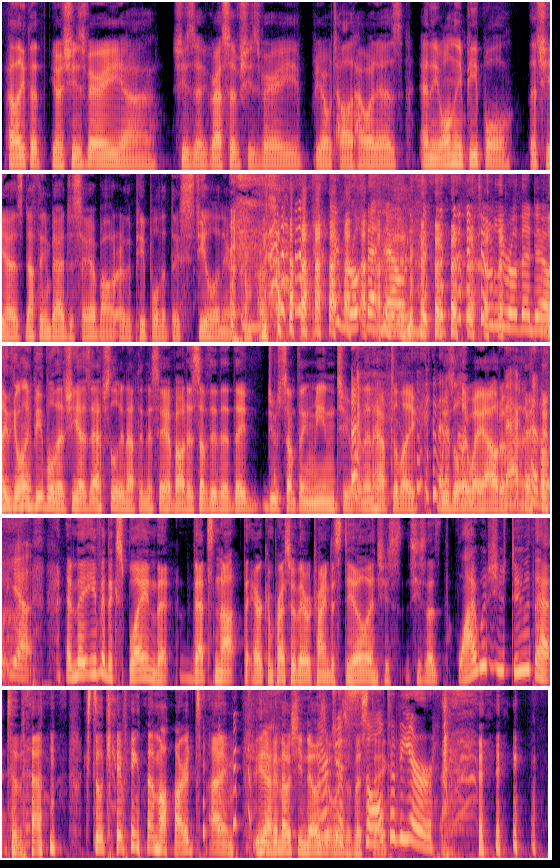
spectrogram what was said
I like that, you know, she's very uh she's aggressive, she's very, you know, tell it how it is. And the only people that she has nothing bad to say about are the people that they steal an air compressor. I wrote that down. I totally wrote that down. like the only people that she has absolutely nothing to say about is something that they do something mean to and then have to like weasel their way out of it. Backpedal, yeah. and they even explain that that's not the air compressor they were trying to steal. And she's she says, "Why would you do that to them?" Still giving them a hard time, Yeah. even though she knows They're it was just a salt mistake. of the earth.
